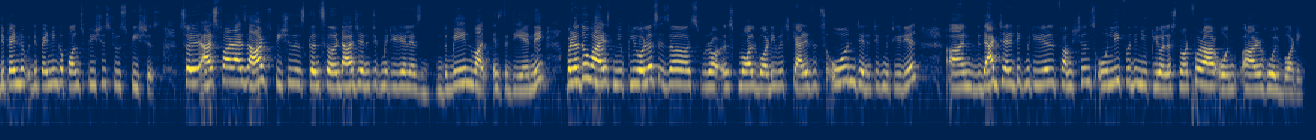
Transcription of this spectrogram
depend, depending upon species to species. So as far as our species is concerned, our genetic material is the main one is the DNA. But otherwise nucleolus is a, a small body which carries its own genetic material and that genetic material functions only for the nucleolus not for our own our whole body.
